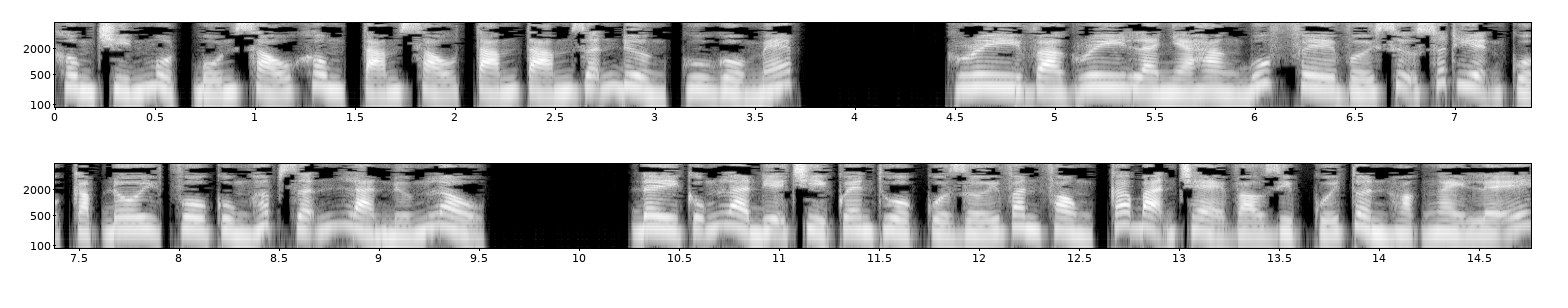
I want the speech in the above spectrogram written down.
0914608688 dẫn đường Google Maps. Gri và Gri là nhà hàng buffet với sự xuất hiện của cặp đôi vô cùng hấp dẫn là nướng lẩu. Đây cũng là địa chỉ quen thuộc của giới văn phòng, các bạn trẻ vào dịp cuối tuần hoặc ngày lễ.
